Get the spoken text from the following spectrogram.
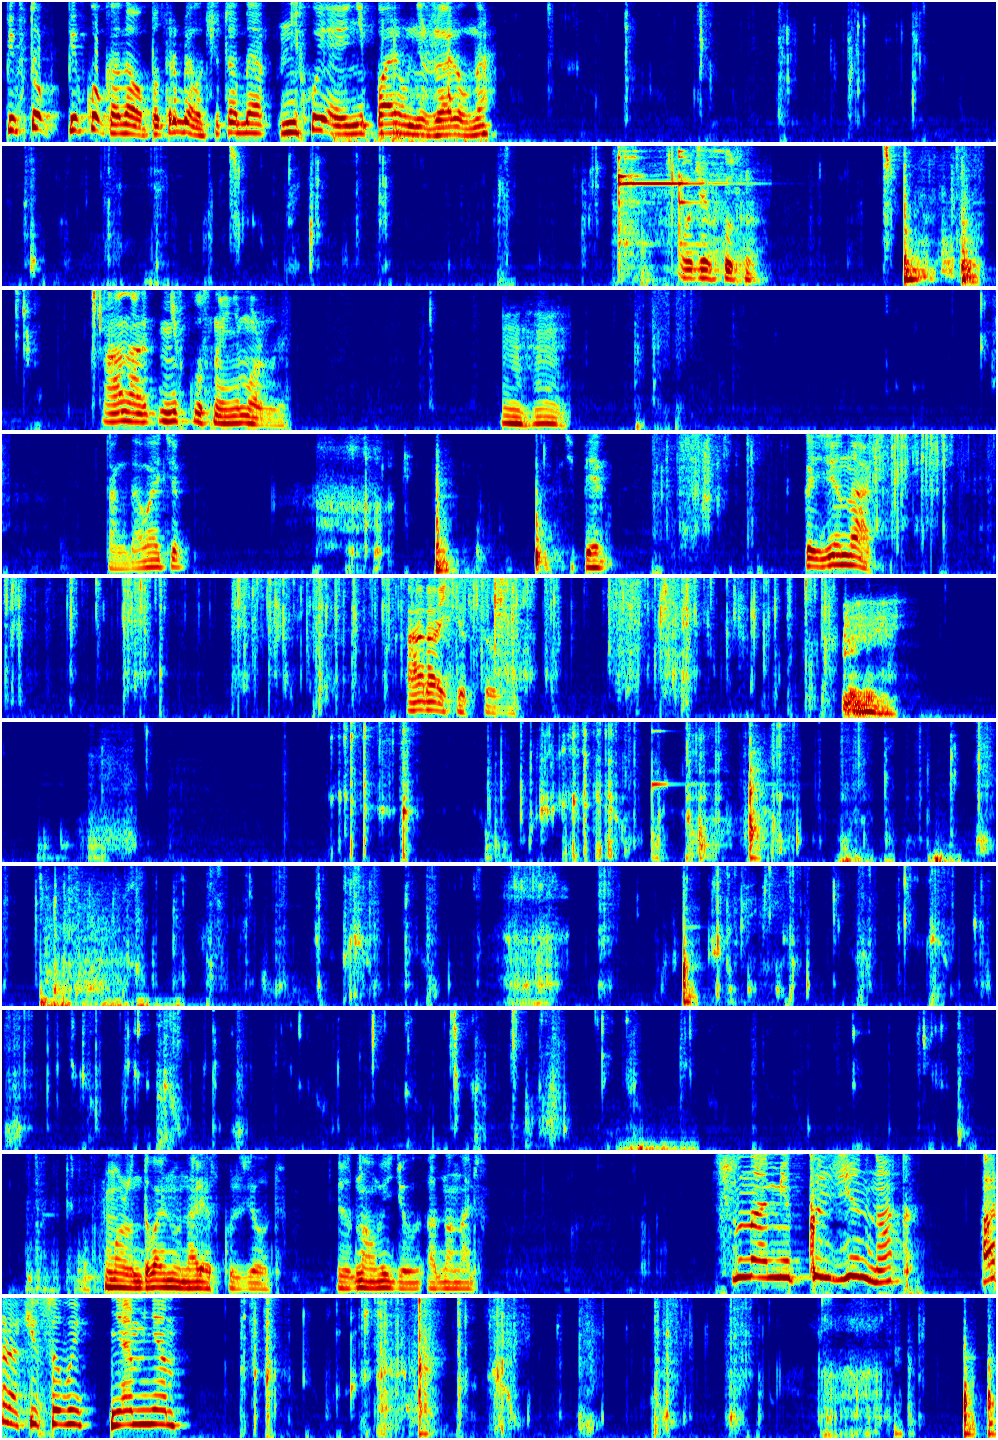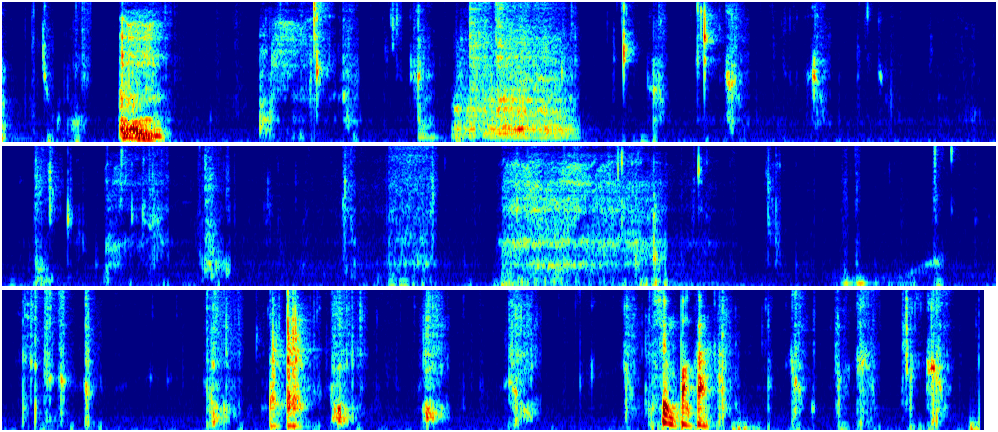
Пивко, пивко когда употреблял, что-то, бля, нихуя я не парил, не жарил, да? Очень вкусно. Она невкусная не может быть. Угу. Так, давайте. Теперь казинак. Арахисовый. Можно двойную нарезку сделать. Из одного видео одна нарезка. С нами казинак. Арахисовый. Ням-ням. Всем пока.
